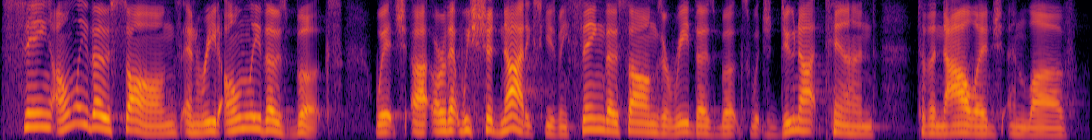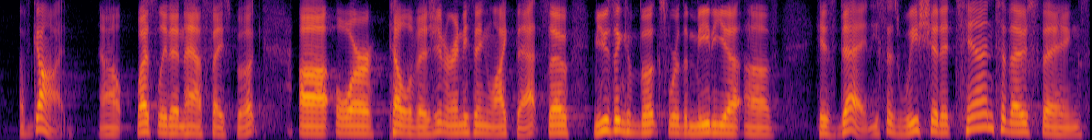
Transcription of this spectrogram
sing only those songs and read only those books which uh, or that we should not excuse me sing those songs or read those books which do not tend to the knowledge and love of god now wesley didn't have facebook uh, or television or anything like that so music and books were the media of his day and he says we should attend to those things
